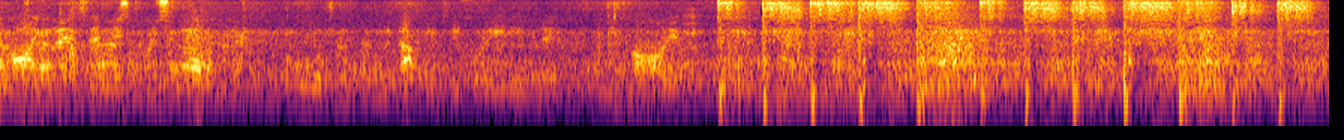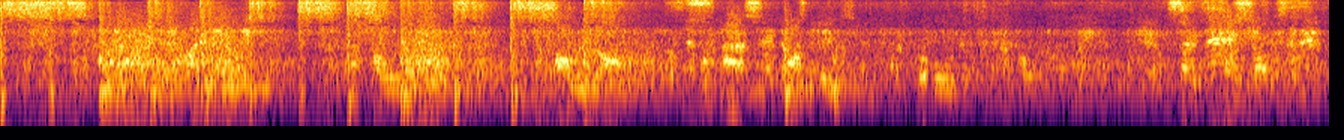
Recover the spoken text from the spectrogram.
Am I going to send this to his quarter of them? Would that be too greedy, would it? 25? I don't mean the whole lot. The whole lot. Um, it's a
